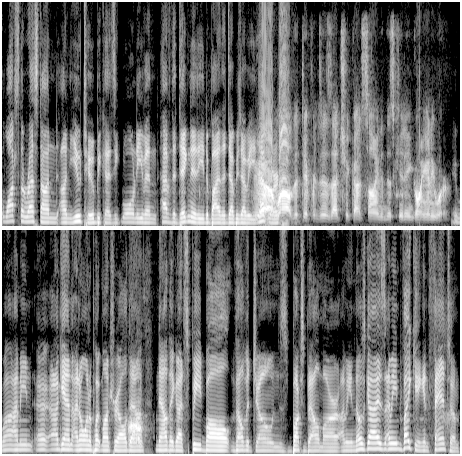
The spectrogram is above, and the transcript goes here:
watch the rest on on YouTube because he won't even have the dignity to buy the WWE Yeah. network. Well, the difference is that chick got signed, and this kid ain't going anywhere. Well, I mean, uh, again, I don't want to put Montreal down. Oh. Now they got Speedball, Velvet Jones, Buxx Belmar. I mean, those guys. I mean, Viking and Phantom,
